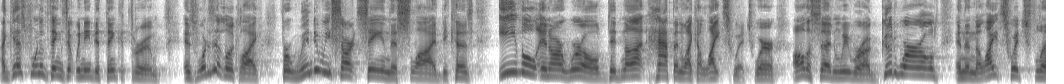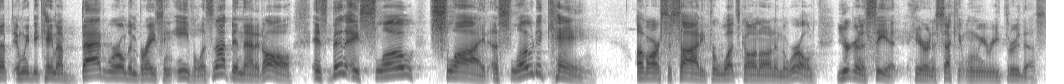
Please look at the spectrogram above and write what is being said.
I guess one of the things that we need to think through is what does it look like for when do we start seeing this slide? Because evil in our world did not happen like a light switch, where all of a sudden we were a good world and then the light switch flipped and we became a bad world embracing evil. It's not been that at all. It's been a slow slide, a slow decaying of our society for what's gone on in the world. You're going to see it here in a second when we read through this.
